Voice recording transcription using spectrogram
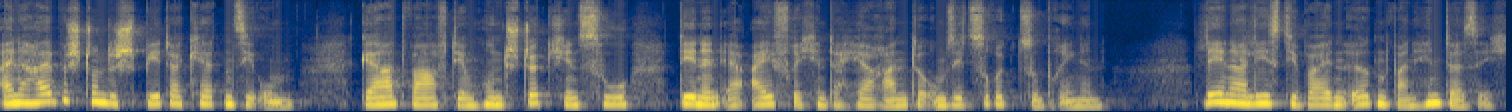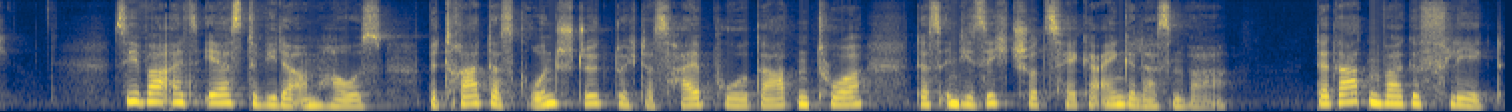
Eine halbe Stunde später kehrten sie um. Gerd warf dem Hund Stöckchen zu, denen er eifrig hinterherrannte, um sie zurückzubringen. Lena ließ die beiden irgendwann hinter sich. Sie war als erste wieder am Haus, betrat das Grundstück durch das halbhohe Gartentor, das in die Sichtschutzhecke eingelassen war. Der Garten war gepflegt,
